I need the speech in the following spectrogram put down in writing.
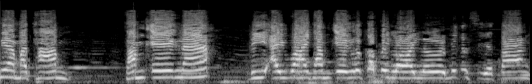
เนี่ยมาทำทำเองนะ DIY ทำเองแล้วก็ไปลอยเลย ไม่ต้องเสียตังค์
